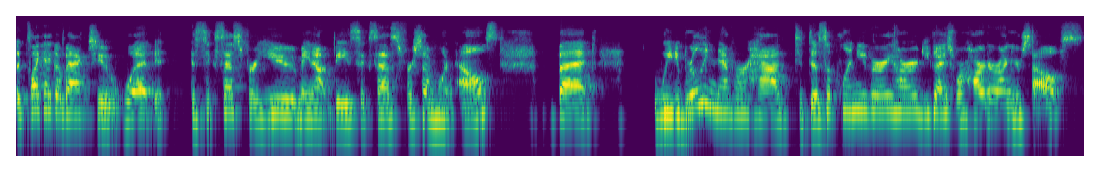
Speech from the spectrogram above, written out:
it's like I go back to what is success for you may not be success for someone else, but we really never had to discipline you very hard. You guys were harder on yourselves,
